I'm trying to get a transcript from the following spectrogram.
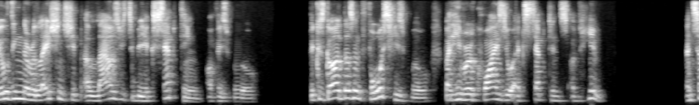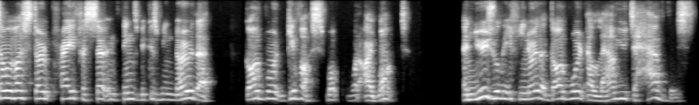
Building the relationship allows you to be accepting of His will because God doesn't force His will, but He requires your acceptance of Him. And some of us don't pray for certain things because we know that God won't give us what, what I want. And usually, if you know that God won't allow you to have this,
